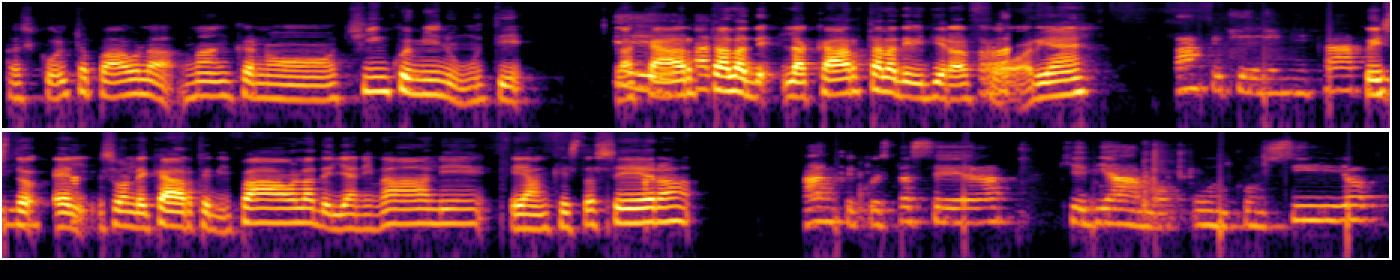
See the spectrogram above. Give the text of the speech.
Ascolta Paola, mancano 5 minuti. La, carta, la, de- la carta la devi tirare fuori, eh? Queste di... sono le carte di Paola, degli animali e anche stasera. Anche questa sera chiediamo un consiglio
